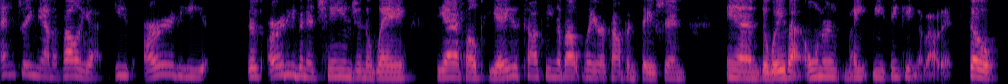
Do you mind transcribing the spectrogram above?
entering the NFL yet, he's already there's already been a change in the way the NFLPA is talking about player compensation and the way that owners might be thinking about it. So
